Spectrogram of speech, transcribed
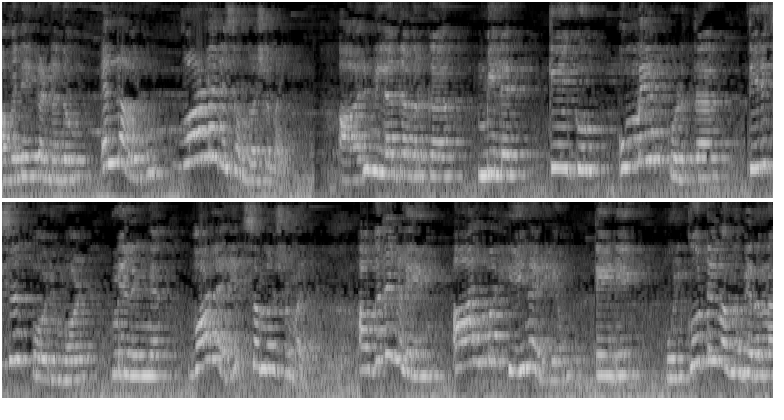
അവനെ കണ്ടതും എല്ലാവർക്കും വളരെ സന്തോഷമായി. ആരുമില്ലാത്തവർക്ക് മിലൻ കേക്കും ഉമ്മയും കൊടുത്ത് തിരിച്ചു പോരുമ്പോൾ മിലന് വളരെ സന്തോഷമായി. അഗതികളെയും പുൽക്കൂട്ടിൽ വന്നു പിറന്ന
